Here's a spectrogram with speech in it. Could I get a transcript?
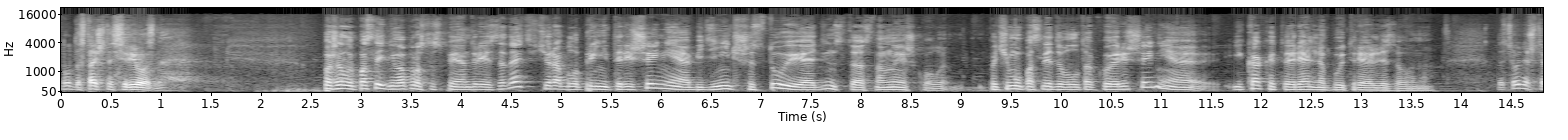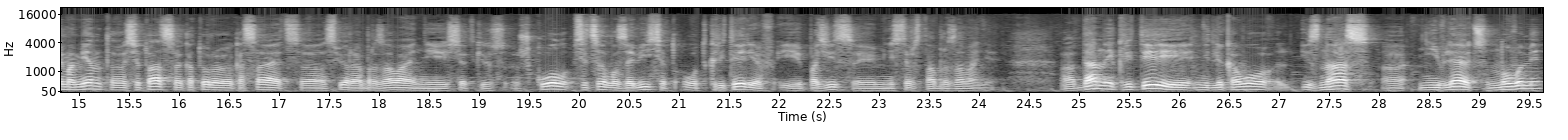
ну, достаточно серьезная. Пожалуй, последний вопрос успею, Андрей, задать. Вчера было принято решение объединить шестую и одиннадцатую основные школы. Почему последовало такое решение и как это реально будет реализовано? На сегодняшний момент э, ситуация, которая касается сферы образования и сетки школ, всецело зависит от критериев и позиции Министерства образования. Э, данные критерии ни для кого из нас э, не являются новыми.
